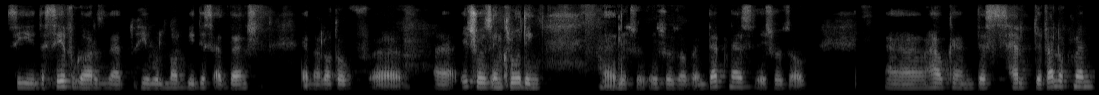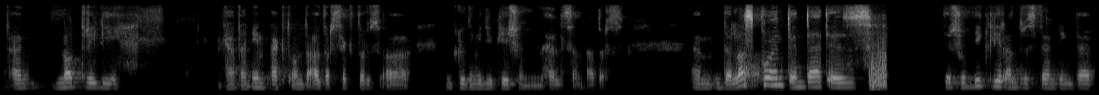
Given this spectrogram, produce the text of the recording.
see the safeguards that he will not be disadvantaged in a lot of uh, uh, issues, including uh, issues of indebtedness, issues of uh, how can this help development and not really have an impact on the other sectors, uh, including education, health, and others. Um, the last point in that is there should be clear understanding that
